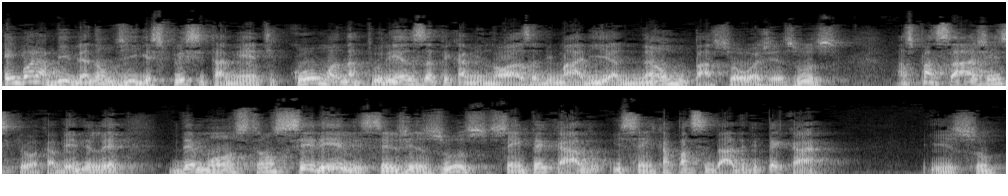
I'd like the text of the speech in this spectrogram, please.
Embora a Bíblia não diga explicitamente como a natureza pecaminosa de Maria não passou a Jesus, as passagens que eu acabei de ler demonstram ser ele, ser Jesus, sem pecado e sem capacidade de pecar. Isso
